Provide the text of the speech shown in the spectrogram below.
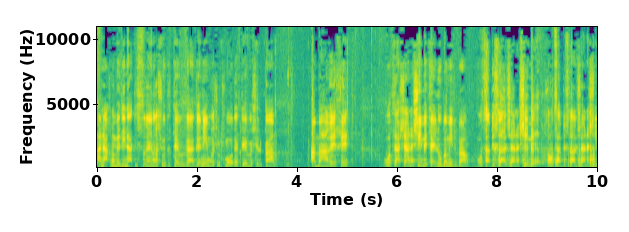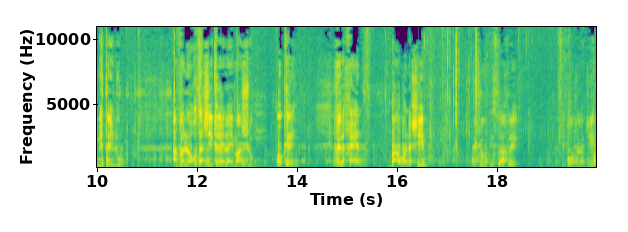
אנחנו מדינת ישראל, רשות הטבע והגנים, רשות שמורות הטבע של פעם, המערכת רוצה שאנשים יטיילו במדבר, רוצה בכלל שאנשים, רוצה בכלל שאנשים יטיילו, אבל לא רוצה שיקרה להם משהו, אוקיי? ולכן באו אנשים, ושוב תסלח לי, הסיפור של הג'יפ,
